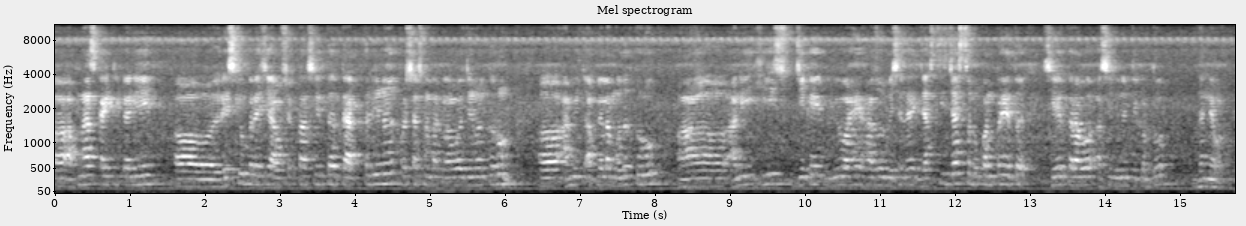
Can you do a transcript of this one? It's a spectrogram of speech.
आपणास काही ठिकाणी रेस्क्यू करायची आवश्यकता असेल तर तातडीनं प्रशासनाला कळावं जेणेकरून आम्ही आपल्याला मदत करू. आणि ही जे काही व्हिडिओ आहे हा जो मेसेज आहे जास्तीत जास्त लोकांपर्यंत शेअर करावं अशी विनंती करतो. धन्यवाद.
